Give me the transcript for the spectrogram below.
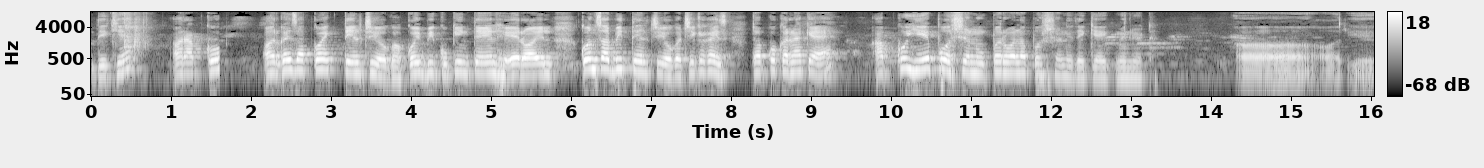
देखिए, और आपको, और गैस आपको एक तेल चाहिए होगा। कोई भी कुकिंग तेल हेयर ऑयल कौन सा भी तेल चाहिए होगा, ठीक है गाइज़ तो आपको करना क्या है, आपको ये पोर्शन ऊपर वाला पोर्शन है देखिए एक मिनट और ये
